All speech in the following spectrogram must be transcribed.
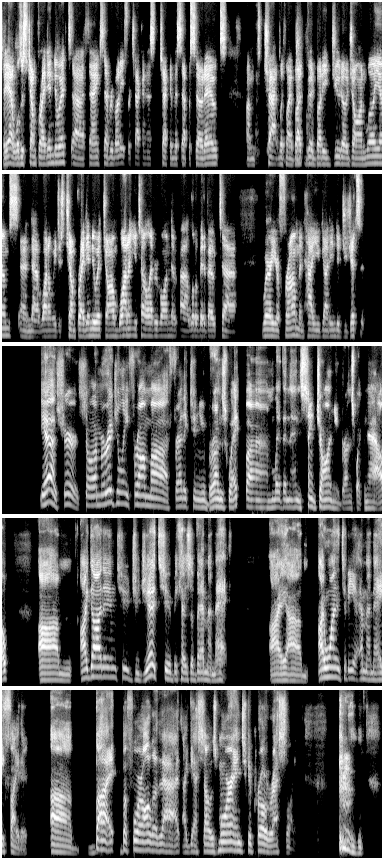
So yeah, we'll just jump right into it. Uh, thanks everybody for checking this checking this episode out. I'm chatting with my but, good buddy Judo John Williams, and uh, why don't we just jump right into it, John? Why don't you tell everyone uh, a little bit about uh, where you're from and how you got into jiu-jitsu? Yeah, sure. So I'm originally from uh, Fredericton, New Brunswick, but I'm living in St. John, New Brunswick now. Um, I got into jiu-jitsu because of MMA. I um, I wanted to be an MMA fighter. Uh, but before all of that, I guess I was more into pro wrestling.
